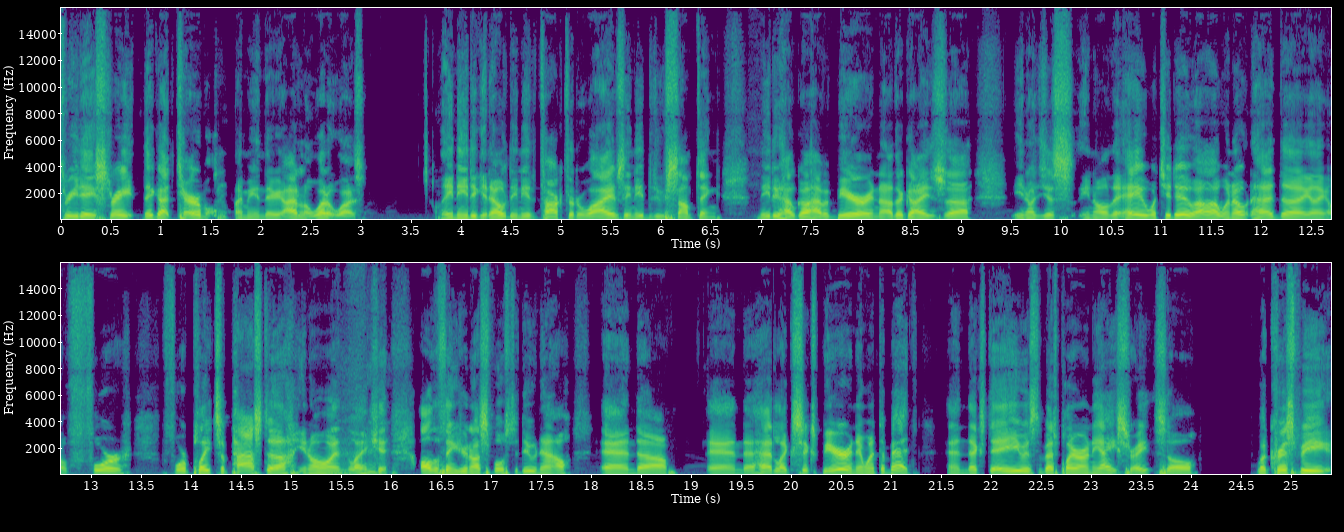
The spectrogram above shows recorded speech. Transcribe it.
three days straight, they got terrible. I mean, they I don't know what it was. They need to get out. They need to talk to their wives. They need to do something. They need to have, go have a beer. And other guys, uh, you know, just you know, they, hey, what you do? Oh, I went out and had uh, you know four four plates of pasta, you know, and like all the things you're not supposed to do now. And uh, and had like six beer and then went to bed and next day he was the best player on the ice, right? So, but Crispy,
